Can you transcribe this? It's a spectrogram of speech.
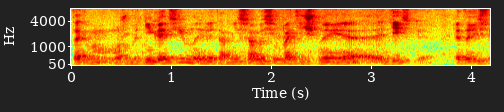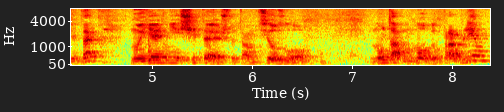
так, может быть, негативные или там не самые симпатичные э, действия. Это действительно так, но я не считаю, что там все зло. Ну, там много проблем,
